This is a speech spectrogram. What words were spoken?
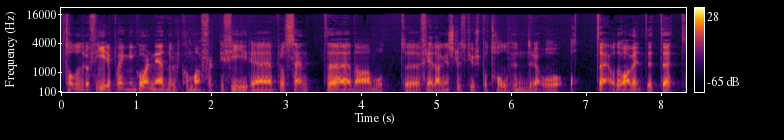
1204 poeng i går, ned 0,44% da mot fredagens sluttkurs på 1208 og Det var ventet et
